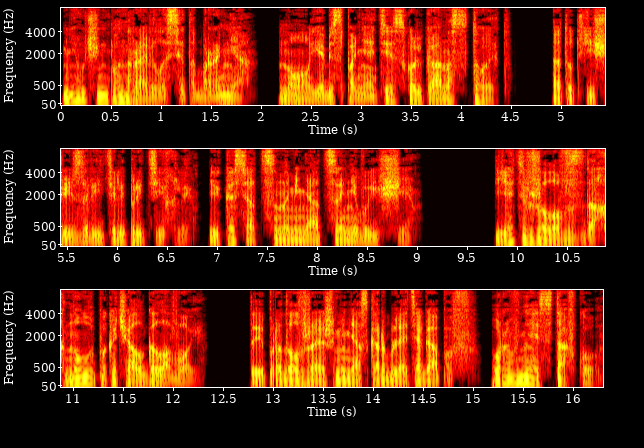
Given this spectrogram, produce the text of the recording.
Мне очень понравилась эта броня, но я без понятия, сколько она стоит. А тут еще и зрители притихли и косятся на меня оценивающие. Я тяжело вздохнул и покачал головой. «Ты продолжаешь меня оскорблять, Агапов. Уравняй ставку,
